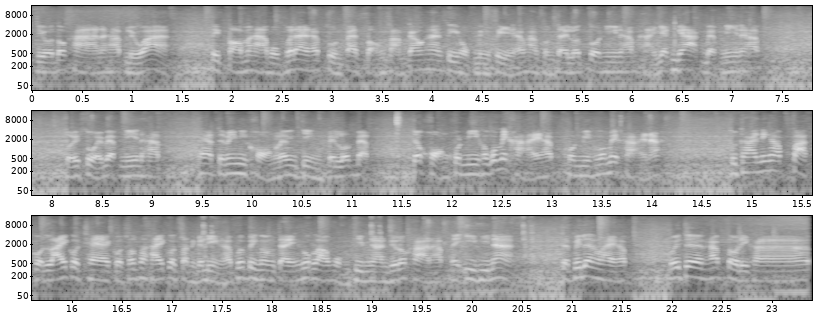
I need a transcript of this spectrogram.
จจิโตคานะครับหรือว่าติดต่อมาหาผมก็ได้นะครับ 0823954614 นะครับหากสนใจรถตัวนี้นะครับ หายากๆแบบนี้นะครับ สวยๆแบบนี้นะครับ แทบจะไม่มีของแล้วจริงๆ เป็นรถแบบเจ้าของคนมีเขาก็ไม่ขายครับ คนมีเขาก็ไม่ขายนะ สุดท้ายนี้ครับ ฝากกดไลค์ กดแชร์ กดซับสไครต์กดสั่นกระดิ่งครับ เพื่อเป็นกำลังใจให้พวกเราผมทีมงานจิโรคานะครับ ใน EP หน้าจะเป็นเรื่องอะไรครับ ไว้เจอกันครับ สวัสดีครับ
